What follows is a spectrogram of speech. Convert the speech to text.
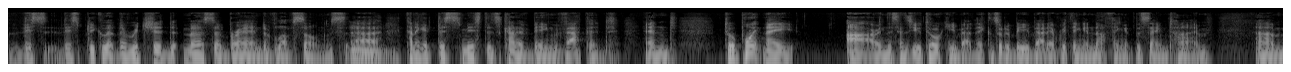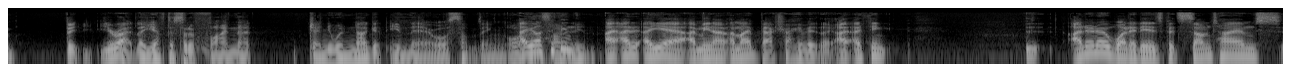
this this particular the Richard Mercer brand of love songs uh, kind of get dismissed as kind of being vapid, and to a point they are in the sense you're talking about. They can sort of be about everything and nothing at the same time. Um, but you're right. Like you have to sort of find that genuine nugget in there or something. Or I also think, in. I, I, I, yeah, I mean, I, I might backtrack a bit. Like, I, I think, I don't know what it is, but sometimes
